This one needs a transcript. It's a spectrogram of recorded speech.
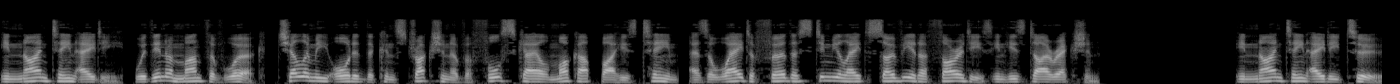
In 1980, within a month of work, Chelomey ordered the construction of a full-scale mock-up by his team, as a way to further stimulate Soviet authorities in his direction. In 1982,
